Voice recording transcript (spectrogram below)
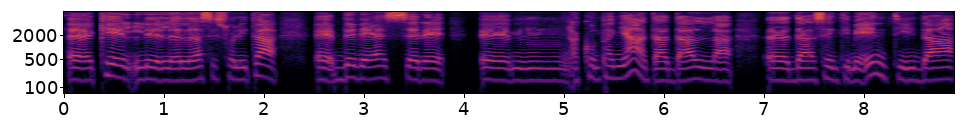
eh, che le, la sessualità eh, deve essere ehm, accompagnata dalla, eh, da sentimenti, da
